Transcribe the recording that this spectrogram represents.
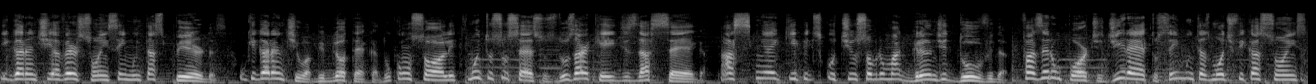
e garantia versões sem muitas perdas, o que garantiu à biblioteca do console muitos sucessos dos arcades da SEGA. Assim a equipe discutiu sobre uma grande dúvida, fazer um port direto sem muitas modificações,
